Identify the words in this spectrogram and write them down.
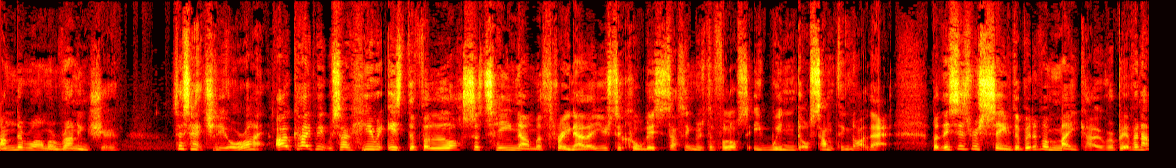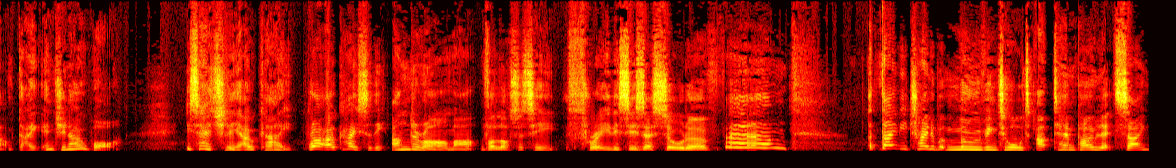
Under Armour running shoe that's actually all right. Okay, people, so here it is, the Velociti number three. Now, they used to call this, I think it was the Velociti Wind or something like that. But this has received a bit of a makeover, a bit of an update, and you know what? It's actually okay. Right, okay, so the Under Armour Velociti 3, this is a sort of um, a daily trainer, but moving towards up tempo, let's say.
